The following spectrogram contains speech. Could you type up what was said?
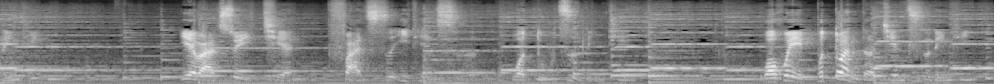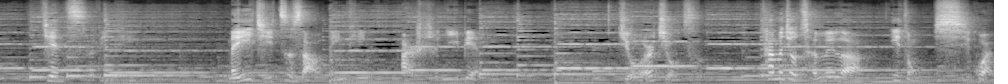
聆听；夜晚睡前反思一天时，我独自聆听。我会不断的坚持聆听，坚持聆听，每一集至少聆听二十一遍。久而久之，他们就成为了一种习惯。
